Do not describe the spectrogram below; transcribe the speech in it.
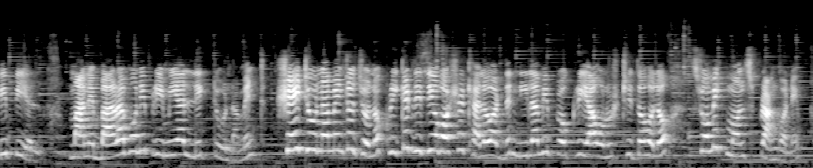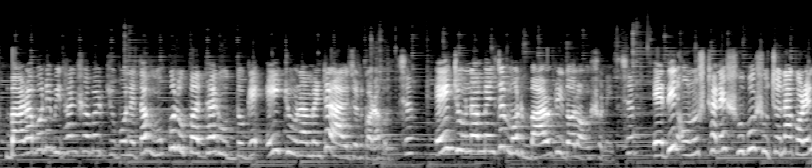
বিপিএল মানে বারাবণী প্রিমিয়ার লিগ টুর্নামেন্ট। সেই টুর্নামেন্টের জন্য ক্রিকেট দ্বিতীয় বর্ষের খেলোয়াড়দের নিলামি প্রক্রিয়া অনুষ্ঠিত হলো শ্রমিক মঞ্চ প্রাঙ্গণে। বারাবণী বিধানসভার যুবনেতা মুকুল উপাধ্যায়ের উদ্যোগে এই টুর্নামেন্টের আয়োজন করা হচ্ছে। এই টুর্নামেন্টে মোট বারোটি দল অংশ নিচ্ছে। এদিন অনুষ্ঠানের শুভ সূচনা করেন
